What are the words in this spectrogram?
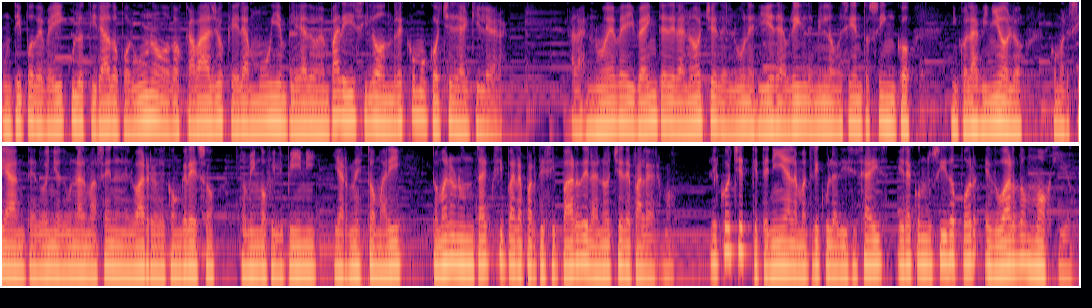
un tipo de vehículo tirado por uno o dos caballos que era muy empleado en París y Londres como coche de alquiler. A las 9 y 20 de la noche del lunes 10 de abril de 1905, Nicolás Viñolo, comerciante, dueño de un almacén en el barrio de Congreso, Domingo Filippini y Ernesto Marí, tomaron un taxi para participar de la noche de Palermo. El coche, que tenía la matrícula 16, era conducido por Eduardo Moggio.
